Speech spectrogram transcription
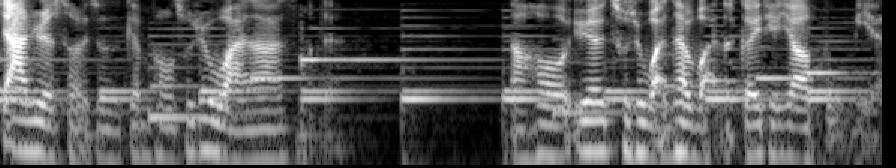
假日的时候，就是跟朋友出去玩啊什么的。然后因为出去玩太晚了，隔一天又要补眠，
